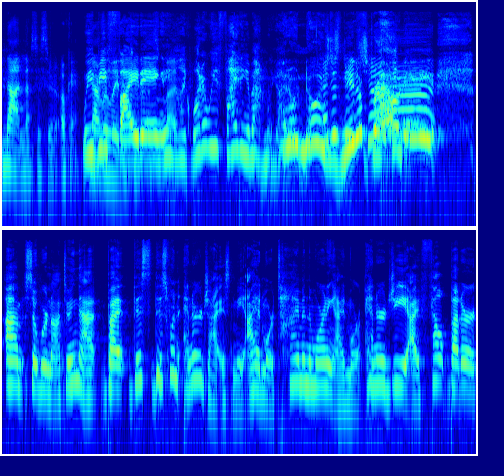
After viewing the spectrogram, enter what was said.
not necessarily. Okay. We'd be fighting, this, and you're like, "What are we fighting about?" I'm like, "I don't know. I, just, just need need a sugar." brownie." Um, so we're not doing that. But this this one energized me. I had more time in the morning. I had more energy. I felt better,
